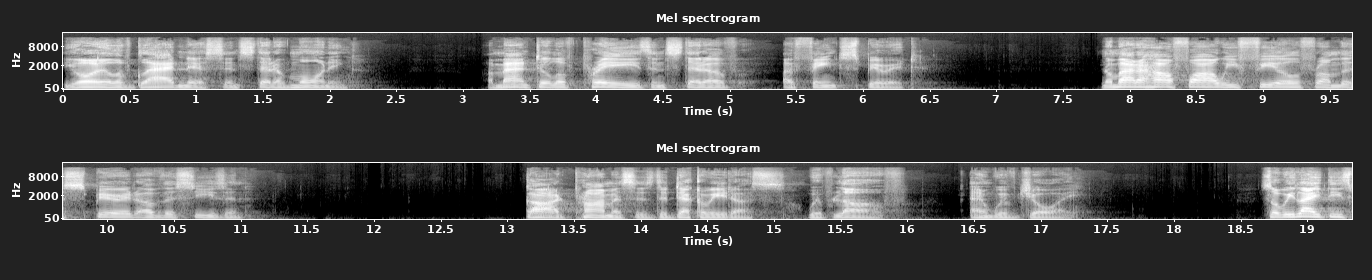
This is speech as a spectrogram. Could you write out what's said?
the oil of gladness instead of mourning, a mantle of praise instead of a faint spirit. No matter how far we feel from the spirit of the season, God promises to decorate us with love and with joy. So we light these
